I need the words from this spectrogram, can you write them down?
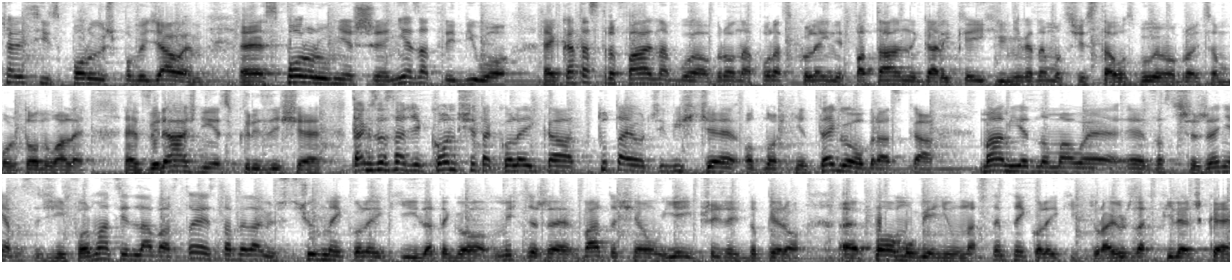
Chelsea sporo już powiedziałem, e, sporo również e, nie zatrybiło. E, Katastrofalna była obrona, po raz kolejny fatalny Gary Cahill, nie wiadomo co się stało z byłym obrońcą Boltonu, ale wyraźnie jest w kryzysie. Tak w zasadzie kończy się ta kolejka. Tutaj oczywiście odnośnie tego obrazka mam jedno małe zastrzeżenie, w zasadzie informacje dla Was. To jest tabela już z siódmej kolejki, dlatego myślę, że warto się jej przyjrzeć dopiero po omówieniu następnej kolejki, która już za chwileczkę.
